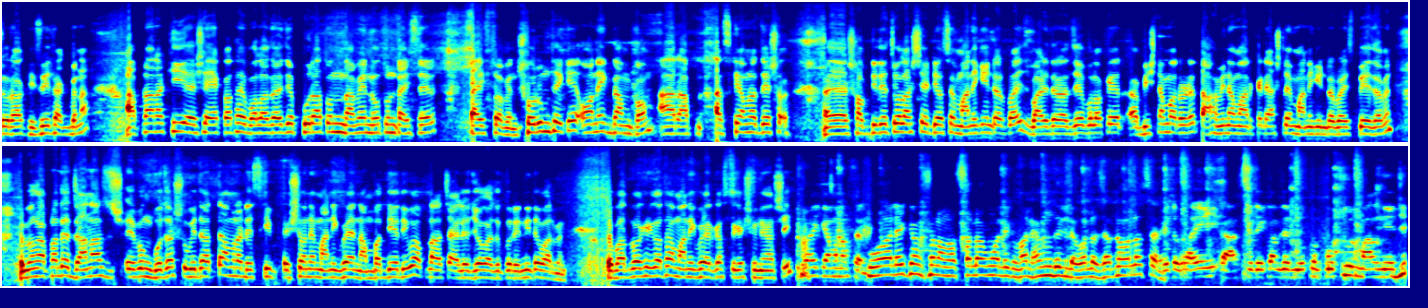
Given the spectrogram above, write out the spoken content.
চোরা কিছুই থাকবে না। আপনারা কি সে এক কথায় বলা যায় যে পুরাতন দামে নতুন টাইসের টাইস পাবেন? শোরুম থেকে অনেক দাম কম, আর আজকে আমরা যে স- আহ, শপটিতে চলে আসছি। এটি হচ্ছে মানিক এন্টারপ্রাইজ বাড়িদারা যে ব্লকের বিশ নম্বর রোডে তাহমিনা মার্কেটে আসলে মানিক এন্টারপ্রাইজ পেয়ে যাবেন। এবং আপনাদের জানার এবং বোঝার সুবিধার্থে আমরা ডিসক্রিপশনে মানিক ভাইয়ের নাম্বার দিয়ে দিব আপনারা চাইলে যোগাযোগ করে নিতে পারবেন। তো বাদ বাকি কথা মানিক ভাইয়ের কাছ থেকে শুনে আসি। ভাই কেমন আছেন? ওয়ালাইকুম সালাম আসসালামু আলাইকুম। আলহামদুলিল্লাহ ভালো আছি। আপনি ভালো আছেন? এই তো ভাই আজকে দেখলাম যে নতুন প্রচুর মাল নিয়ে জি।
